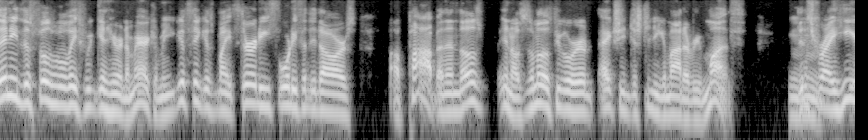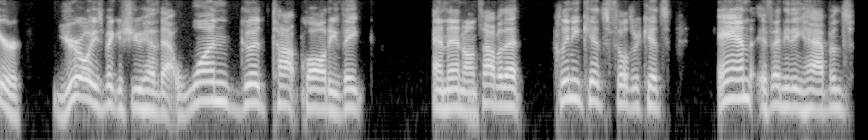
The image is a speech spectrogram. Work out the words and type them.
any disposable waste we get here in America, I mean, you could think it's my 30 40 50 dollars a pop. And then those, you know, some of those people are actually just changing them out every month. Mm-hmm. This right here, you're always making sure you have that one good top quality vape. And then on top of that, cleaning kits, filter kits, and if anything happens,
